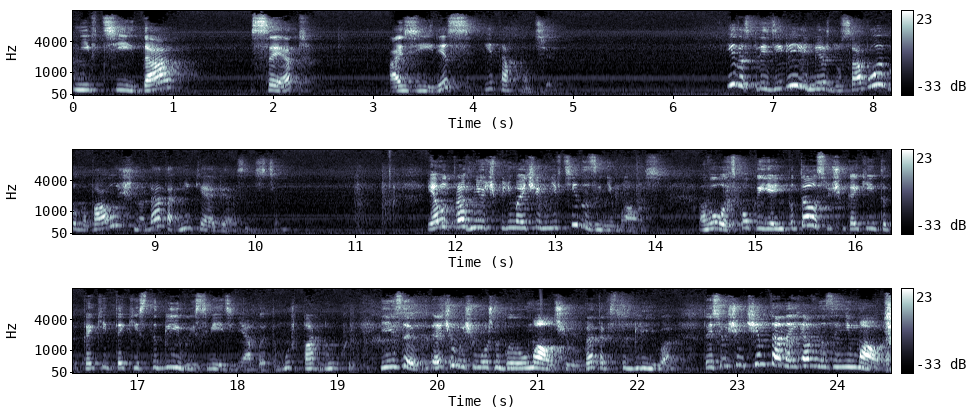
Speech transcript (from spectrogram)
Нефтида, Сет, Азирис и Тахути. И распределили между собой благополучно да, там некие обязанности. Я вот, правда, не очень понимаю, чем Нефтида занималась. Вот, сколько я не пыталась, очень какие-то какие такие стыдливые сведения об этом, может, порнухой. Я не знаю, о чем еще можно было умалчивать, да, так стыдливо. То есть, в общем, чем-то она явно занималась.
